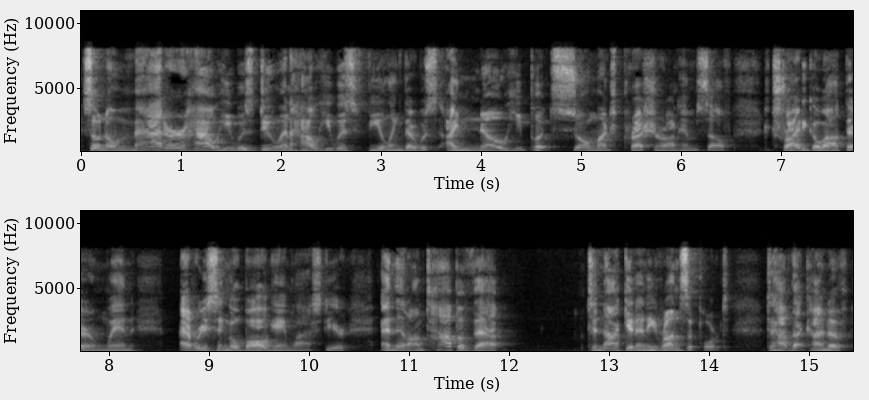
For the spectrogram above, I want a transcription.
So no matter how he was doing, how he was feeling, there was, I know he put so much pressure on himself to try to go out there and win every single ball game last year. And then on top of that, to not get any run support, to have that kind of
